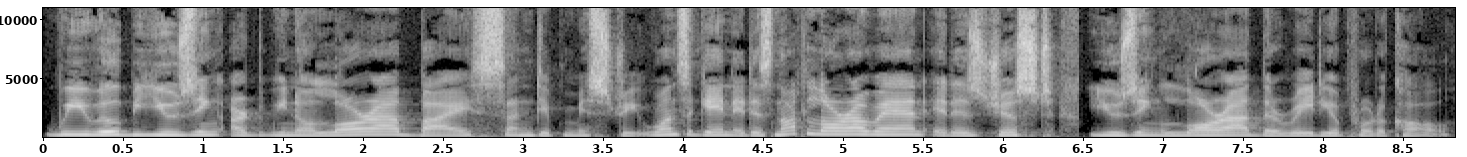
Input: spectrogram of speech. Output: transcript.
we will be using Arduino LoRa by Sandeep Mistry. Once again, it is not LoRaWAN, it is just using LoRa, the radio protocol.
